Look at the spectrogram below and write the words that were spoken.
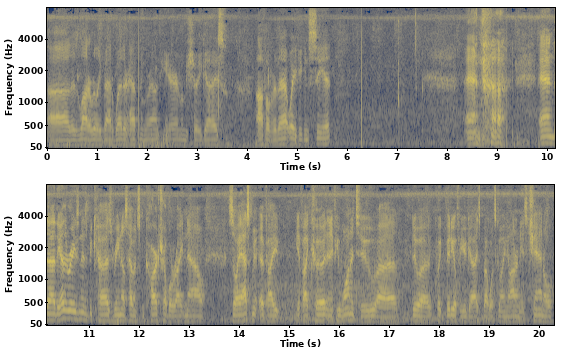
Uh, there's a lot of really bad weather happening around here, and let me show you guys off over that way if you can see it. And uh, and uh, the other reason is because Reno's having some car trouble right now. So I asked him if I if I could and if he wanted to uh, do a quick video for you guys about what's going on on his channel.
